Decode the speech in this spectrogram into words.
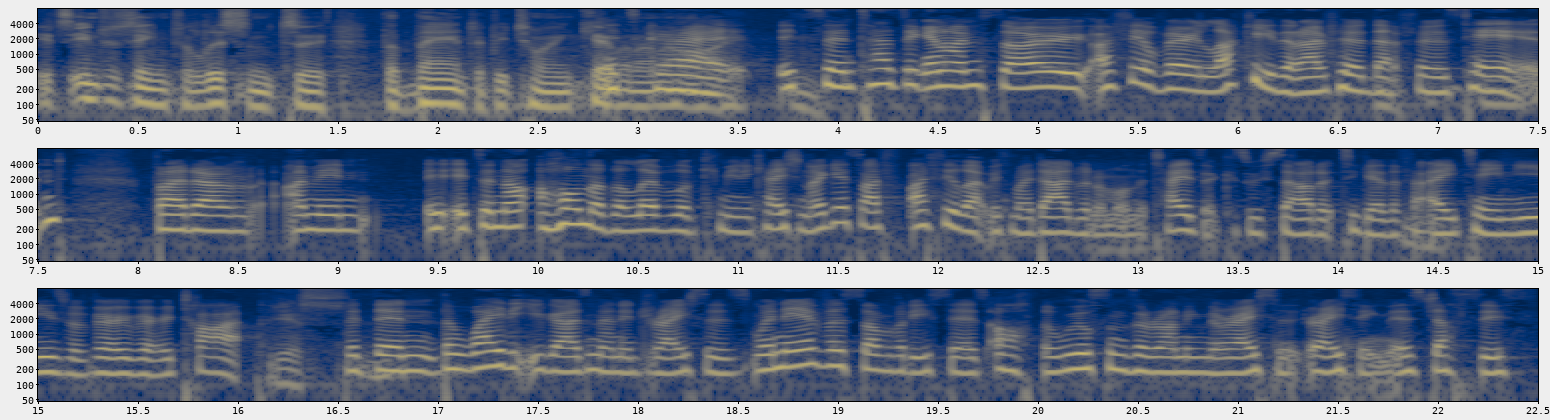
it's interesting to listen to the banter between Kevin it's and great. I. It's fantastic, and I'm so I feel very lucky that I've heard that firsthand. But um, I mean, it, it's a, no- a whole other level of communication. I guess I, f- I feel that with my dad when I'm on the Tasar because we've sailed it together for mm. 18 years. We're very very tight. Yes. But mm. then the way that you guys manage races, whenever somebody says, "Oh, the Wilsons are running the race racing," there's just this.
